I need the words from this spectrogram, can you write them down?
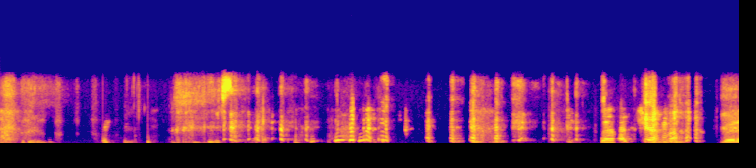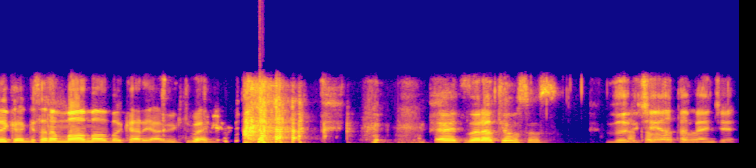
Böyle kanka sana mal mal bakar ya büyük ihtimalle. Evet zar atıyor musunuz? Zarı Atalım, şey atalım. bence.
